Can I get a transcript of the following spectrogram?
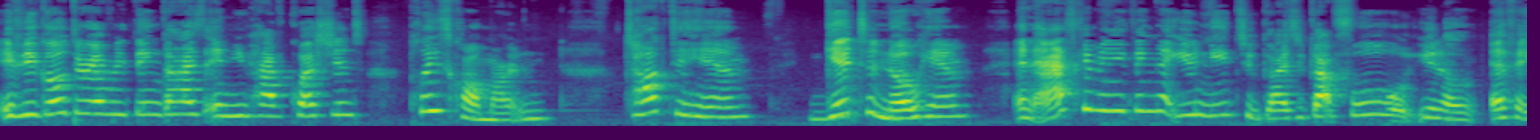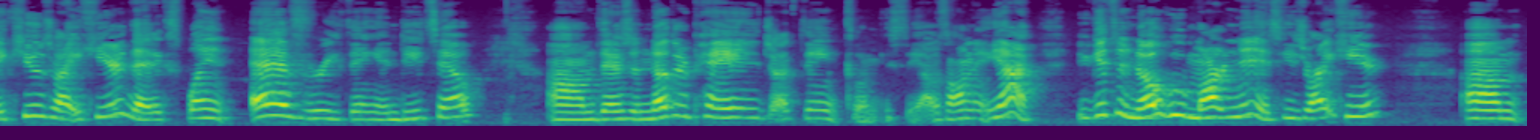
If you go through everything, guys, and you have questions, please call Martin. Talk to him, get to know him, and ask him anything that you need to, guys. You've got full, you know, FAQs right here that explain everything in detail. Um, there's another page, I think, let me see, I was on it. Yeah, you get to know who Martin is. He's right here. Um,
